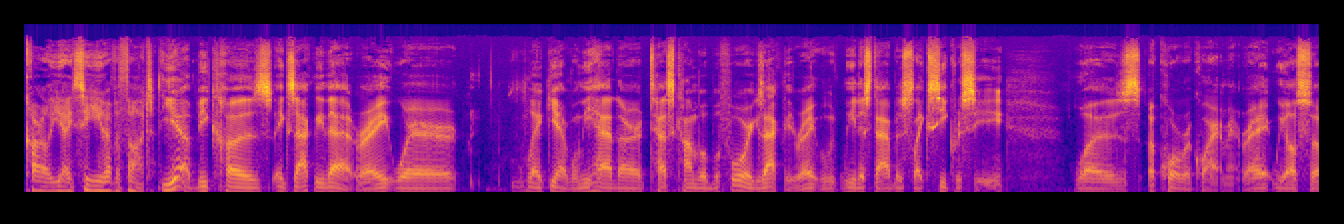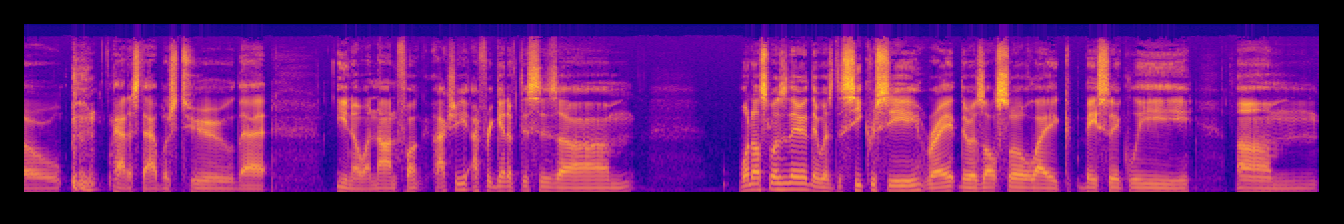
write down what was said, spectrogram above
Karl, yeah, I see you have a thought. Yeah, because exactly that, right? Where, like, yeah, when we had our test combo before, exactly, right? We'd established like secrecy was a core requirement, right? We also had established too that, you know, a non funk. Actually, I forget if this is um. What else was there? There was the secrecy, right? There was also like basically um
